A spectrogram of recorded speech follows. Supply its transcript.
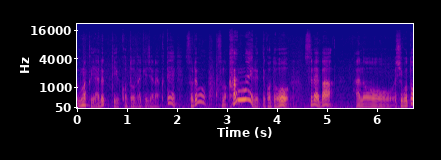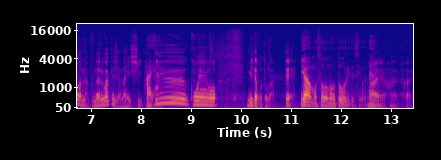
うまくやるっていうことだけじゃなくてそれをその考えるってことをすればあの仕事はなくなるわけじゃないし、はいはい、っていう講演を見たことがあっていやもうその通りですよね。はいはいはい。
